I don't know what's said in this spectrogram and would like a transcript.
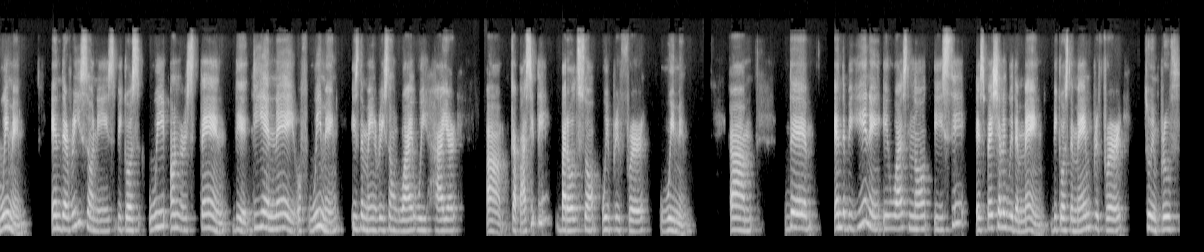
women. And the reason is because we understand the DNA of women is the main reason why we hire um, capacity, but also we prefer women. Um, the in the beginning, it was not easy, especially with the men, because the men prefer to improve,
